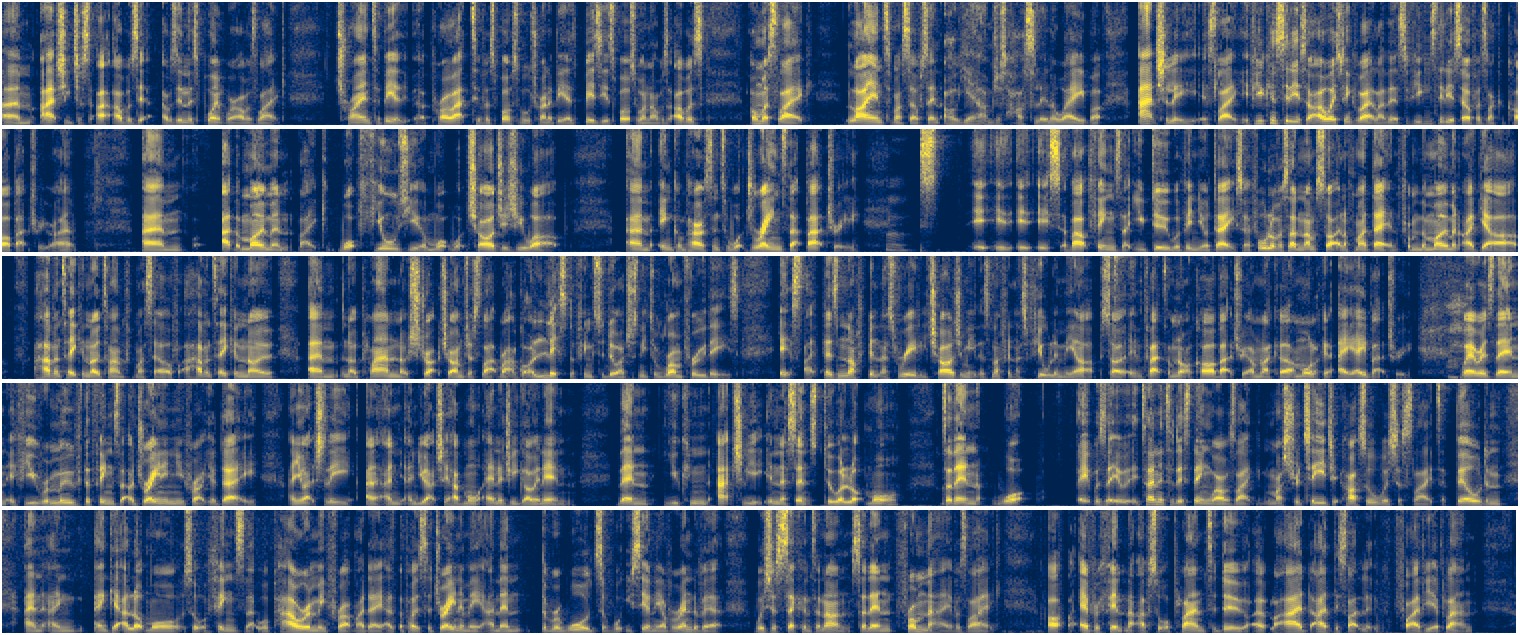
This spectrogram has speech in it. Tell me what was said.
um, I actually just I, I was I was in this point where I was like trying to be as proactive as possible, trying to be as busy as possible, and I was I was almost like lying to myself saying oh yeah i'm just hustling away. But actually it's like if you consider yourself i always think about it like this. If you consider yourself as like a car battery right? Um at the moment like what fuels you and what what charges you up um in comparison to what drains that battery Hmm. it's, it, it, it's about things that you do within your day so if all of a sudden i'm starting off my day and from the moment i get up I haven't taken no time for myself. I haven't taken no um no plan, no structure. I'm just like, right, I've got a list of things to do. I just need to run through these. It's like there's nothing that's really charging me. There's nothing that's fueling me up. So in fact, I'm not a car battery. I'm like a I'm more like an AA battery. Whereas then if you remove the things that are draining you throughout your day and you actually and, and, and you actually have more energy going in, then you can actually in a sense do a lot more. So then what it was it, it turned into this thing where I was like my strategic hustle was just like to build and and and and get a lot more sort of things that were powering me throughout my day as opposed to draining me. And then the rewards of what you see on the other end of it was just second to none. So then from that it was like oh everything that I've sort of planned to do I, like I had, I had this like little five year plan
